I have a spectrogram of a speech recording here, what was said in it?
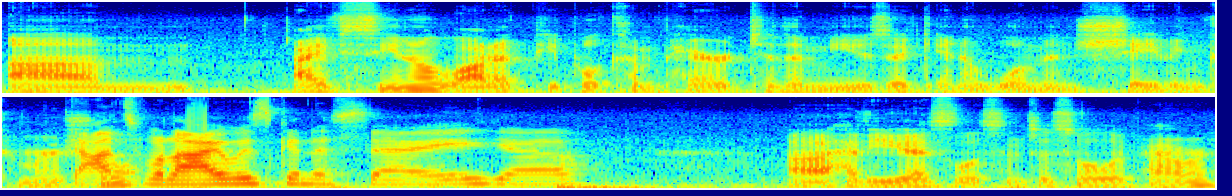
Um, I've seen a lot of people compare it to the music in a woman's shaving commercial. That's what I was gonna say. Yeah. Uh, have you guys listened to Solar Power?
